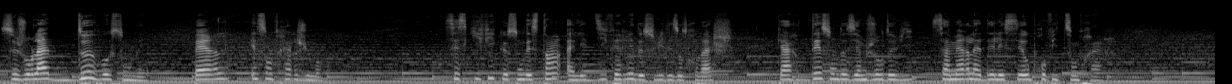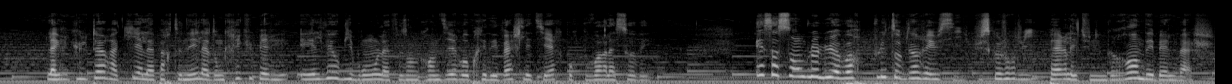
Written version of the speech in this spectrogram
Ce jour-là, deux veaux sont nés, Perle et son frère jumeau. C'est ce qui fit que son destin allait différer de celui des autres vaches, car dès son deuxième jour de vie, sa mère l'a délaissée au profit de son frère. L'agriculteur à qui elle appartenait l'a donc récupérée et élevée au biberon, la faisant grandir auprès des vaches laitières pour pouvoir la sauver. Et ça semble lui avoir plutôt bien réussi, puisqu'aujourd'hui, Perle est une grande et belle vache.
